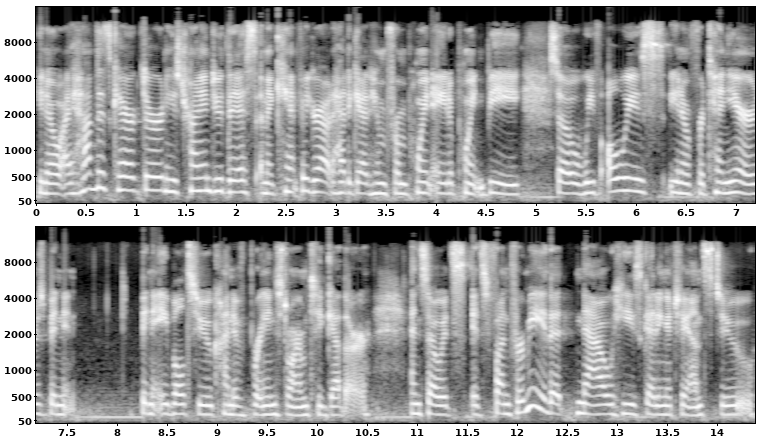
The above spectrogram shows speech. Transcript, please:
you know, I have this character and he's trying to do this, and I can't figure out how to get him from point A to point B. So we've always, you know, for ten years been been able to kind of brainstorm together. And so it's it's fun for me that now he's getting a chance to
